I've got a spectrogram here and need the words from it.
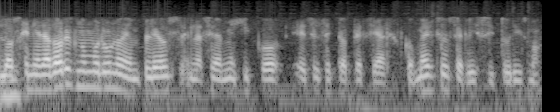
los generadores número uno de empleos en la Ciudad de México es el sector terciario, comercio, servicios y turismo.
